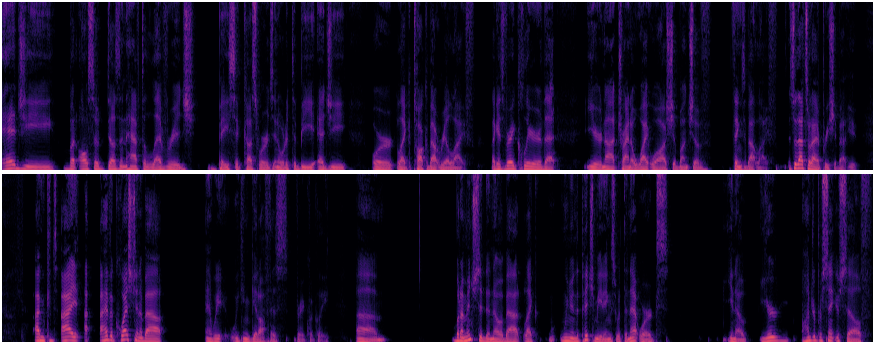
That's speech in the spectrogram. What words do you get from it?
edgy, but also doesn't have to leverage basic cuss words in order to be edgy or like talk about real life. Like, it's very clear that you're not trying to whitewash a bunch of things about life. So that's what I appreciate about you. I'm I I have a question about, and we we can get off this very quickly. Um, but I'm interested to know about like when you're in the pitch meetings with the networks, you know, you're 100 percent yourself.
